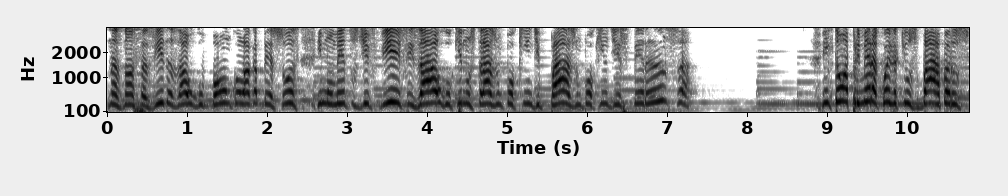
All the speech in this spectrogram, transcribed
nas nossas vidas, algo bom, coloca pessoas em momentos difíceis, algo que nos traz um pouquinho de paz, um pouquinho de esperança. Então a primeira coisa que os bárbaros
